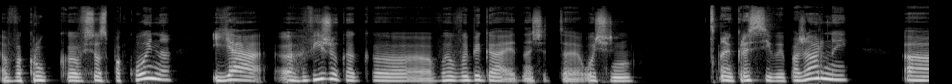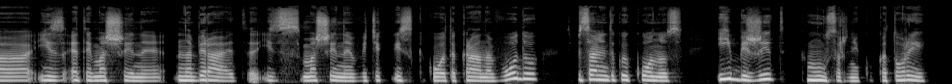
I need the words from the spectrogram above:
вокруг э, все спокойно. И я э, вижу, как э, выбегает, значит, очень красивый пожарный из этой машины, набирает из машины из какого-то крана воду, специальный такой конус, и бежит к мусорнику, который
